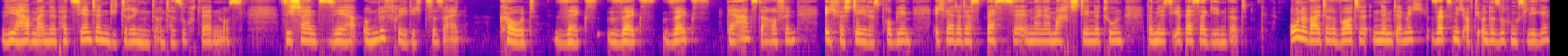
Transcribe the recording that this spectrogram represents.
Wir haben eine Patientin, die dringend untersucht werden muss. Sie scheint sehr unbefriedigt zu sein. Code 666. Der Arzt daraufhin, ich verstehe das Problem. Ich werde das Beste in meiner Macht Stehende tun, damit es ihr besser gehen wird. Ohne weitere Worte nimmt er mich, setzt mich auf die Untersuchungsliege.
